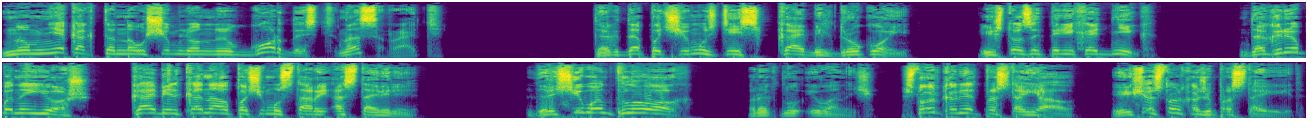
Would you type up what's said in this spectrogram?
Но мне как-то на ущемленную гордость насрать. Тогда почему здесь кабель другой? И что за переходник? Да гребаный еж! Кабель-канал почему старый оставили? — Да чего он плох? — рыкнул Иваныч. — Столько лет простоял, и еще столько же простоит.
